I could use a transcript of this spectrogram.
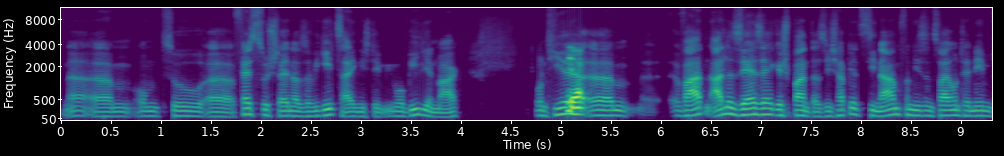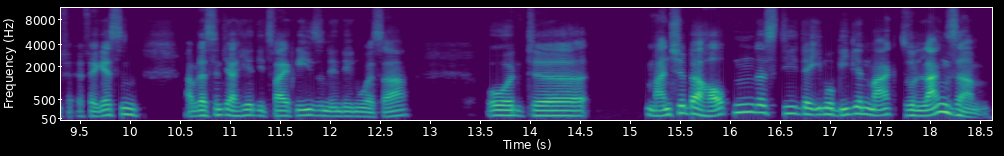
ne? ähm, um zu äh, festzustellen, also wie geht es eigentlich dem Immobilienmarkt. Und hier ja. ähm, warten alle sehr, sehr gespannt. Also ich habe jetzt die Namen von diesen zwei Unternehmen vergessen, aber das sind ja hier die zwei Riesen in den USA. Und äh, manche behaupten, dass die, der Immobilienmarkt so langsam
